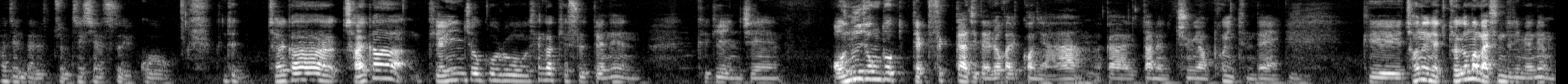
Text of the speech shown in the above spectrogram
아젠다를 좀 제시할 수도 있고 근데 제가 제가 개인적으로 생각했을 때는 그게 이제 어느 정도 depth까지 내려갈 거냐가 일단은 중요한 포인트인데 음. 그 저는 결론만 말씀드리면은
